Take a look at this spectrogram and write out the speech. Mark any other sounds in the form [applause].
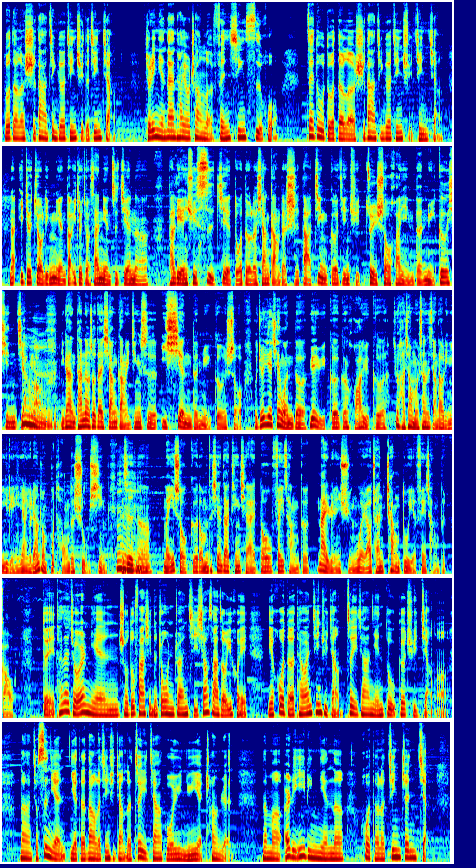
夺得了十大劲歌金曲的金奖。九零年代，他又唱了《焚心似火》，再度夺得了十大劲歌金曲金奖。那一九九零年到一九九三年之间呢，他连续四届夺得了香港的十大劲歌金曲最受欢迎的女歌星奖啊、哦！嗯、你看，她那个时候在香港已经是一线的女歌手。我觉得叶倩文的粤语歌跟华语歌，就好像我们上次讲到林忆莲一样，有两种不同的属性。可是呢，嗯、每一首歌的，我们到现在听起来都非常的耐人寻味，然后传唱度也非常的高。对，他在九二年首度发行的中文专辑《潇洒走一回》，也获得台湾金曲奖最佳年度歌曲奖哦。那九四年也得到了金曲奖的最佳国语女演唱人。那么二零一零年呢，获得了金针奖。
